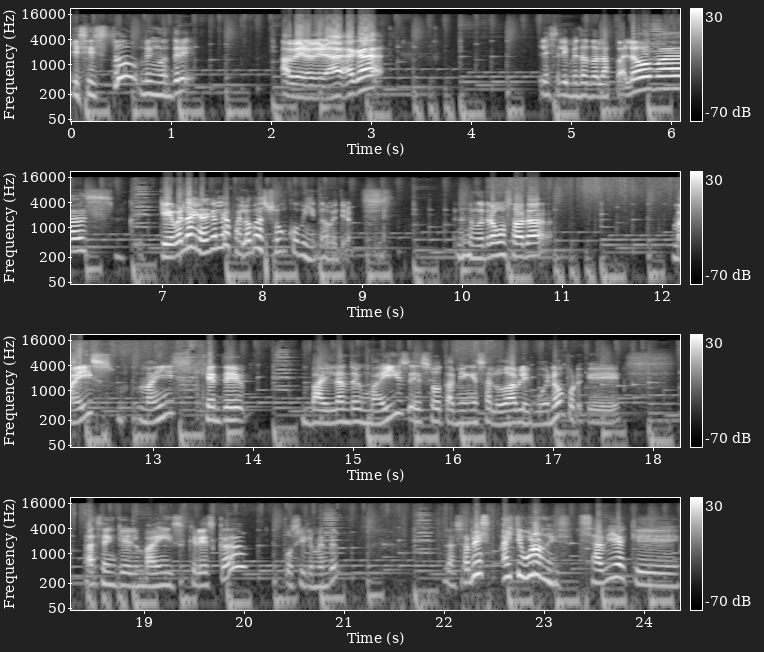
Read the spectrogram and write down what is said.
¿Qué es esto? Me encontré... A ver, a ver, acá... Le está alimentando las palomas. Que van a que las palomas son comida. No, mentira. Nos encontramos ahora maíz, maíz, gente bailando en maíz, eso también es saludable y bueno porque hacen que el maíz crezca, posiblemente. ¿Las aves? ¡Hay tiburones! Sabía que,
